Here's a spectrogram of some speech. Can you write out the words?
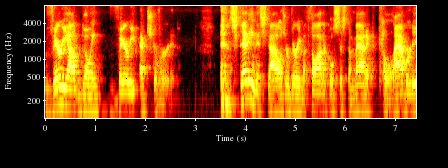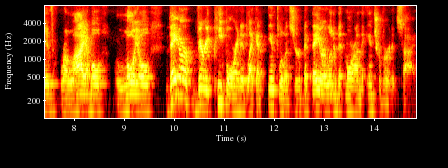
very outgoing, very extroverted. Steadiness styles are very methodical, systematic, collaborative, reliable, loyal. They are very people oriented, like an influencer, but they are a little bit more on the introverted side.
